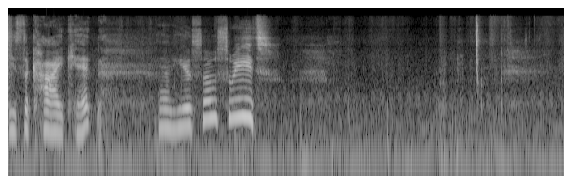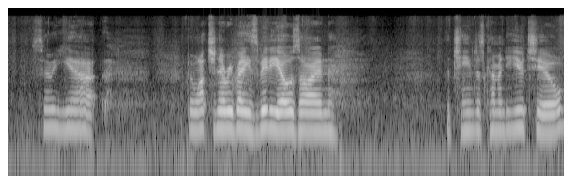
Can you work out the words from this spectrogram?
He's the Kai kit. And he is so sweet. So yeah, been watching everybody's videos on the changes coming to YouTube.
